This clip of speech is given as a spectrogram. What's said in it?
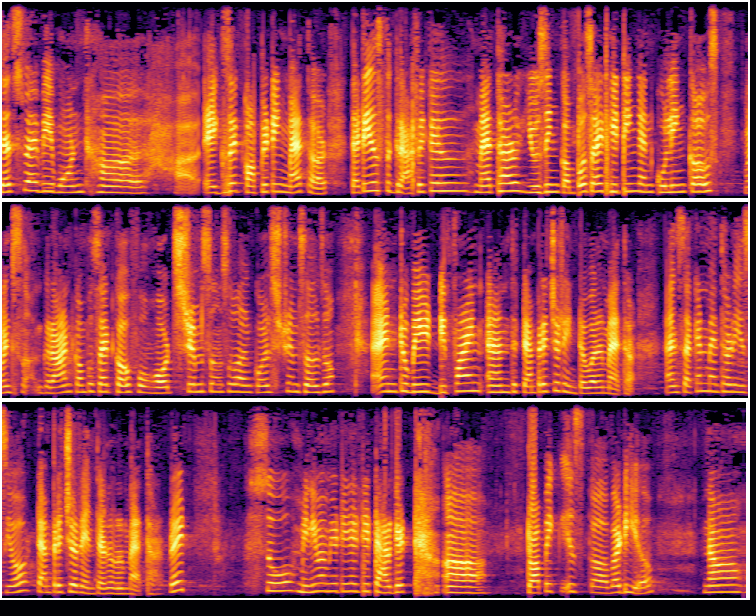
That's why we want uh, exact computing method that is the graphical method using composite heating and cooling curves. It's grand composite curve for hot streams also and cold streams also and to be defined and the temperature interval method. And second method is your temperature interval method right? So minimum utility target uh, topic is covered here. Now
